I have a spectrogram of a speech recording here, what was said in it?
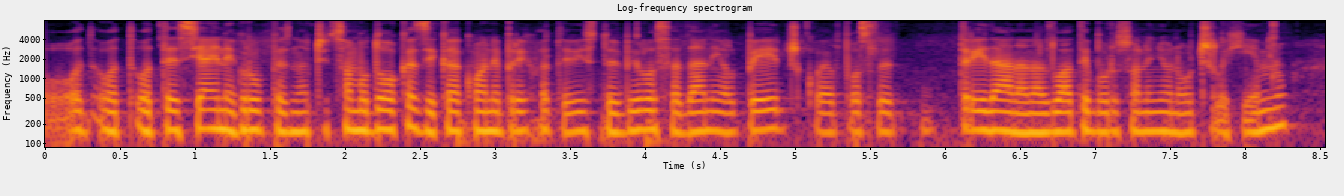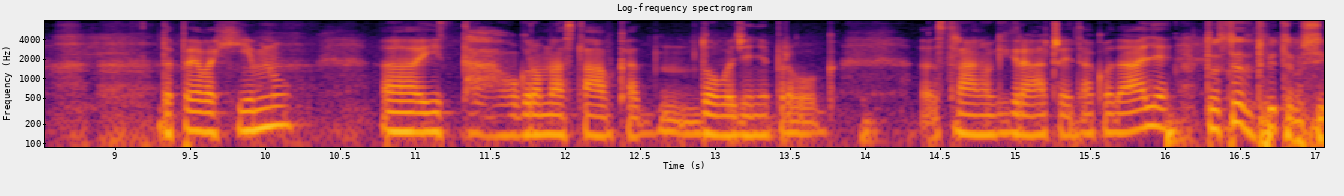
od, od, od te sjajne grupe, znači samo dokazi kako one prihvate. Isto je bilo sa Daniel Page koja posle tri dana na Zlatiboru su oni nju naučili himnu, da peva himnu uh, i ta ogromna stavka dovođenje prvog stranog igrača i tako dalje. To ste da pitam, si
